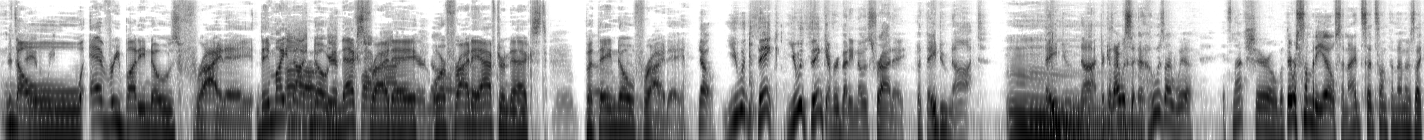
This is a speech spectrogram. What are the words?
It's day of. No, everybody knows Friday. They might not Oh, know next Friday. No, or Friday no, after no, next, but they know Friday. No, you would think you would think everybody knows Friday, but they do not. Mm. They do not because I was who was I with? It's not Cheryl, but there was somebody else, and I had said something, and there's like,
